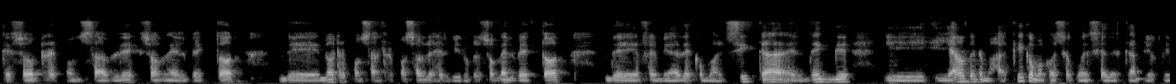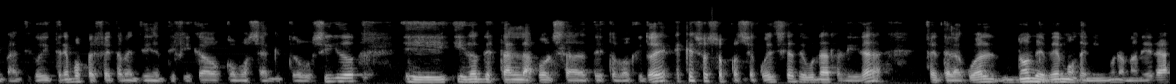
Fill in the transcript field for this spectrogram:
que son responsables, son el vector de, no responsables, responsables del virus, pero son el vector de enfermedades como el Zika, el dengue, y, ya lo tenemos aquí como consecuencia del cambio climático. Y tenemos perfectamente identificado cómo se han introducido y, y dónde están las bolsas de estos mosquitos. Es, que eso son consecuencias de una realidad frente a la cual no debemos de ninguna manera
